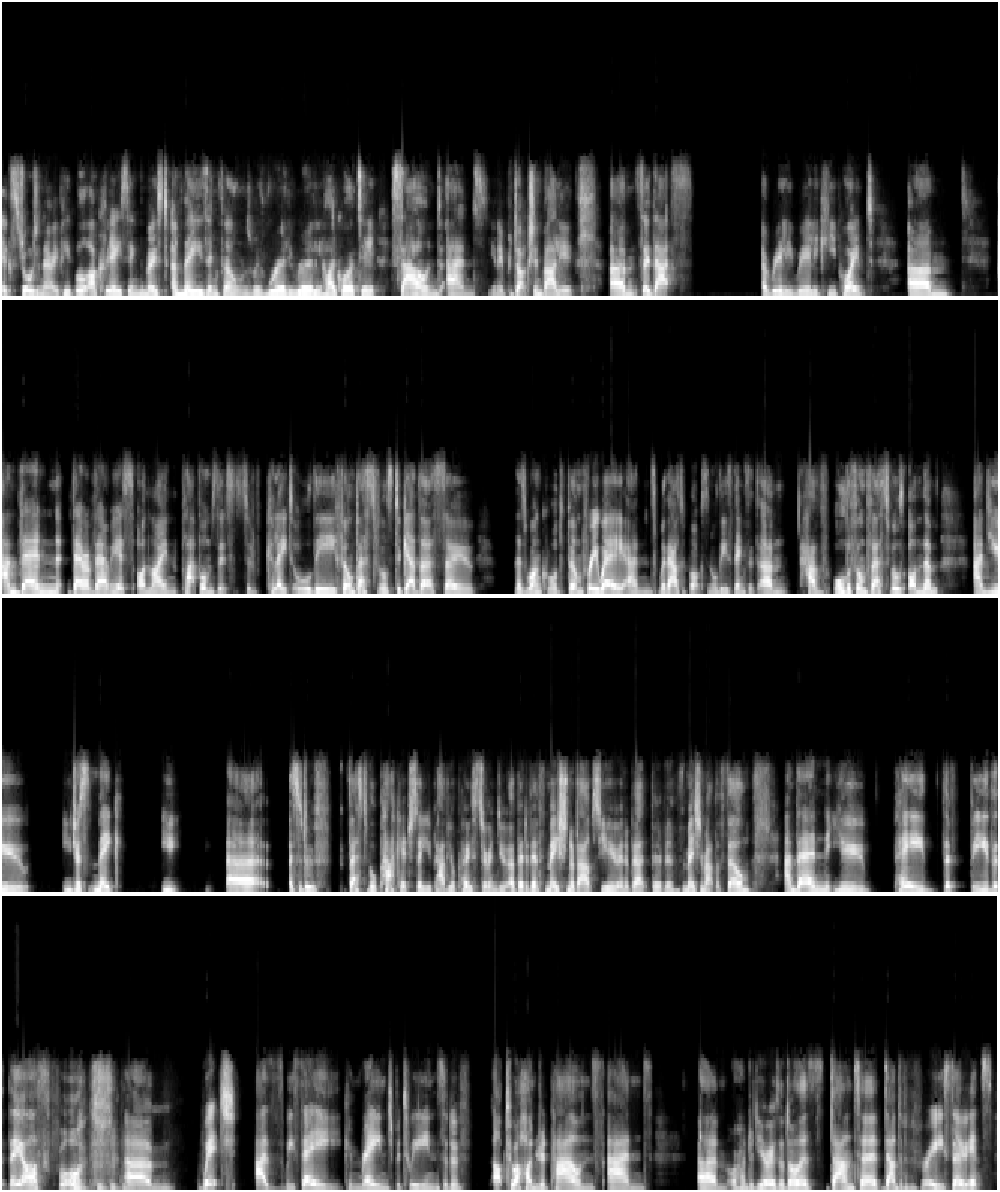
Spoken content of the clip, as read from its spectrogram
extraordinary. People are creating the most amazing films with really, really high quality sound and you know production value. Um, so that's a really, really key point. Um, and then there are various online platforms that sort of collate all the film festivals together. So there's one called FilmFreeway and Withoutabox and all these things that um, have all the film festivals on them, and you you just make you uh, a sort of festival package. So you have your poster and do a bit of information about you and a bit, bit of information about the film, and then you pay the fee that they ask for, um, which, as we say, can range between sort of up to a hundred pounds and um, or 100 euros or dollars down to down to free. So it's.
